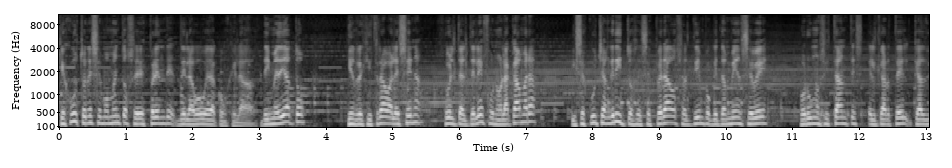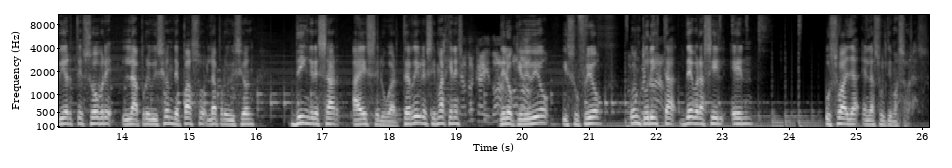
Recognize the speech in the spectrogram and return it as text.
que justo en ese momento se desprende de la bóveda congelada. De inmediato, quien registraba la escena suelta el teléfono o la cámara y se escuchan gritos desesperados al tiempo que también se ve por unos instantes el cartel que advierte sobre la prohibición de paso, la prohibición de ingresar a ese lugar. Terribles imágenes de lo que vivió y sufrió un turista de Brasil en Ushuaia en las últimas horas.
